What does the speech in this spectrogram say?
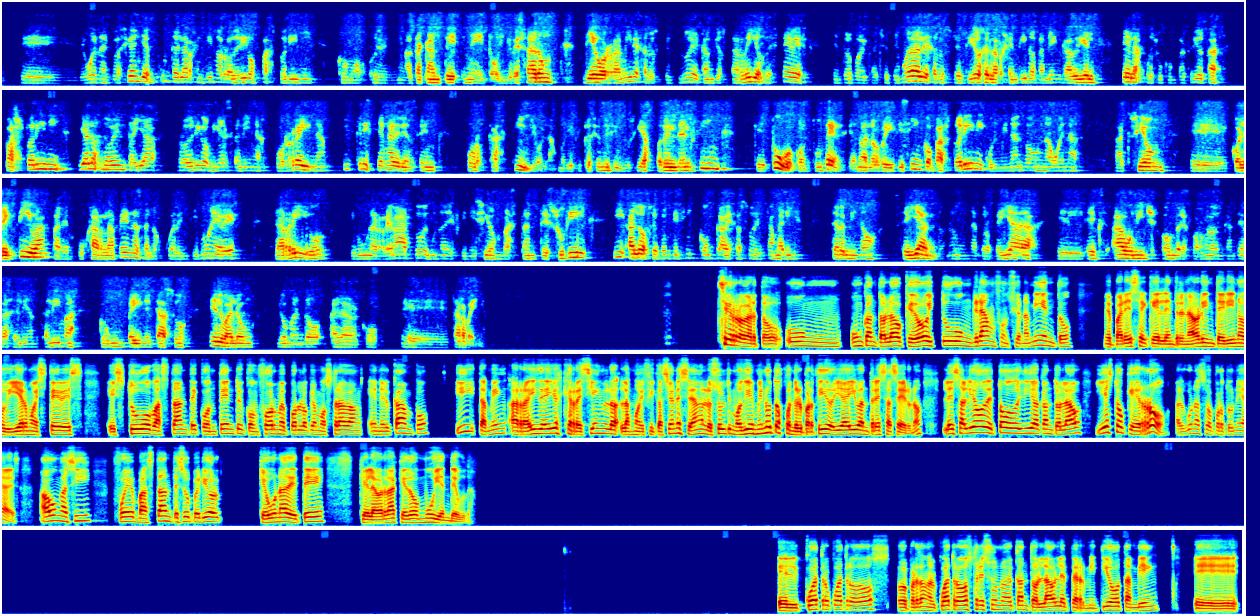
buena actuación, y en punta el argentino Rodrigo Pastorini como eh, atacante neto. Ingresaron Diego Ramírez a los 39 cambios tardíos de Esteves, entró por el Cachete Morales, a los 82 el argentino también Gabriel Telas por su compatriota Pastorini, y a los 90 ya Rodrigo Miguel Salinas por Reina y Cristian Adriansen por Castillo. Las modificaciones inducidas por el Delfín, que tuvo contundencia, ¿no? A los 25 Pastorini, culminando una buena acción eh, colectiva para empujarla apenas a los 49, Garrigo en un arrebato, en una definición bastante sutil, y a los 75 un cabezazo de Tamariz terminó sellando, ¿no? una atropellada, el ex Audich, hombre formado en canteras de Alianza Lima, con un peinetazo, el balón lo mandó al arco eh, tarbeño. Sí, Roberto, un, un cantolao que hoy tuvo un gran funcionamiento, me parece que el entrenador interino Guillermo Esteves estuvo bastante contento y conforme por lo que mostraban en el campo. Y también a raíz de ello es que recién la, las modificaciones se dan en los últimos 10 minutos cuando el partido ya iban 3 a 0, ¿no? Le salió de todo hoy día Cantolao y esto que erró algunas oportunidades. Aún así fue bastante superior que una DT que la verdad quedó muy en deuda. El 4-4-2, o perdón, el 4-2-3-1 de Cantolao le permitió también eh,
